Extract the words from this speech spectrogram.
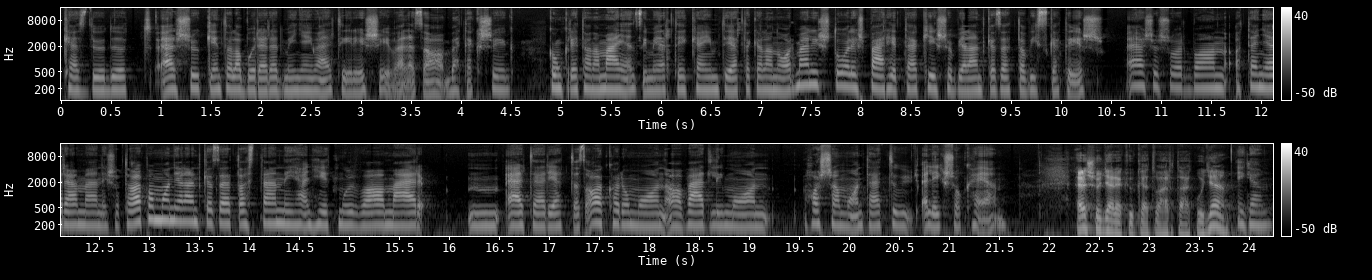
kezdődött elsőként a labor eredményeim eltérésével ez a betegség. Konkrétan a májenzim értékeim tértek el a normálistól, és pár héttel később jelentkezett a viszketés. Elsősorban a tenyeremen és a talpamon jelentkezett, aztán néhány hét múlva már mm, elterjedt az alkaromon, a vádlimon, hasamon, tehát úgy elég sok helyen. Első gyereküket várták, ugye? Igen.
